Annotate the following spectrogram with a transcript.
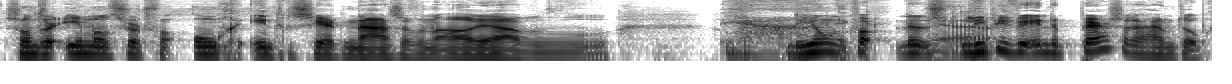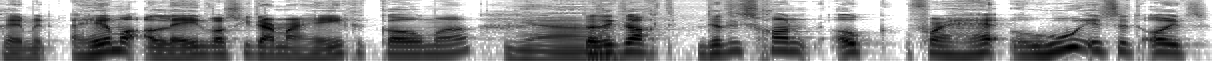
Zonder iemand soort van ongeïnteresseerd naast van: oh ja. Die jongen ik- kwam- dus ja. liep hij weer in de persruimte op een gegeven moment. Helemaal alleen was hij daar maar heen gekomen. Ja. Dat ik dacht, dit is gewoon ook voor hem. Hoe is het ooit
